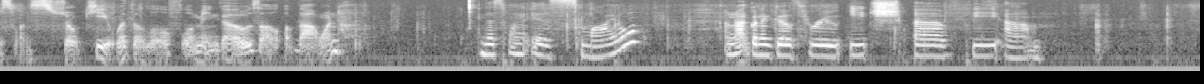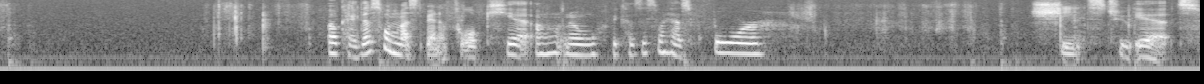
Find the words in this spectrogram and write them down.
This one's so cute with the little flamingos. I love that one. This one is Smile. I'm not going to go through each of the um, Okay, this one must have been a full kit. I don't know because this one has four sheets to it.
